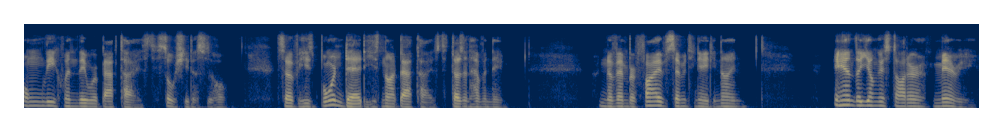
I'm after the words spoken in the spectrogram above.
only when they were baptized. So she does So if he's born dead, he's not baptized, doesn't have a name. November 5, 1789. And the youngest daughter, Mary,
